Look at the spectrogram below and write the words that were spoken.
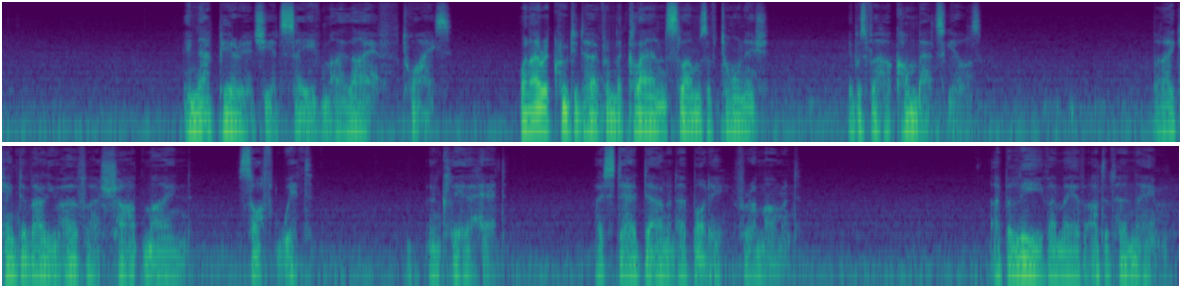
In that period, she had saved my life twice. When I recruited her from the clan slums of Tornish, it was for her combat skills. But I came to value her for her sharp mind, soft wit, and clear head. I stared down at her body for a moment. I believe I may have uttered her name.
